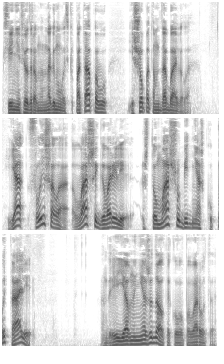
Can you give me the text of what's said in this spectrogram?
Ксения Федоровна нагнулась к Потапову и шепотом добавила. «Я слышала, ваши говорили, что Машу, бедняжку, пытали». Андрей явно не ожидал такого поворота.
